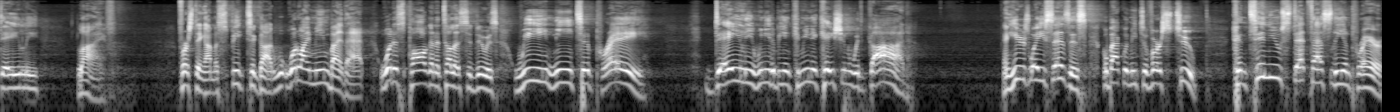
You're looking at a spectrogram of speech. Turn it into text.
daily life. First thing, I must speak to God. What do I mean by that? What is Paul going to tell us to do? Is we need to pray daily. We need to be in communication with God. And here's what he says is go back with me to verse 2. Continue steadfastly in prayer,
